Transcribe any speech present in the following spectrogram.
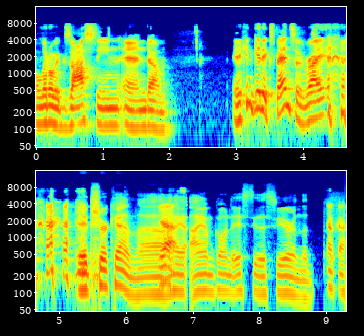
a little exhausting and um, it can get expensive, right? It sure can. Uh, Yeah. I, I am going to ISTE this year, and the okay.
